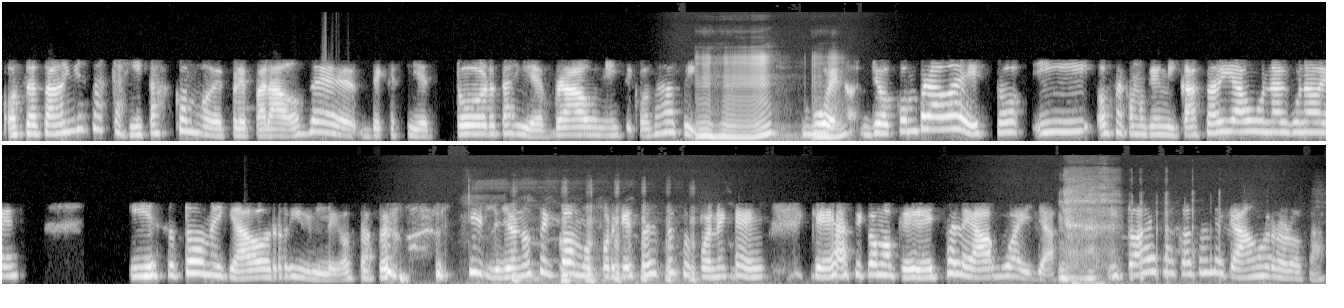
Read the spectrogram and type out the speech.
O sea, ¿saben esas cajitas como de preparados de, de que si de tortas y de brownies y cosas así? Bueno, yo compraba esto y, o sea, como que en mi casa había una alguna vez y eso todo me quedaba horrible, o sea, pero horrible, yo no sé cómo, porque eso se supone que, que es así como que échale agua y ya. Y todas esas cosas me quedaban horrorosas,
